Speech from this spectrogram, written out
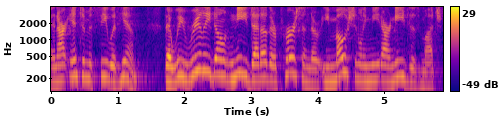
and our intimacy with Him that we really don't need that other person to emotionally meet our needs as much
